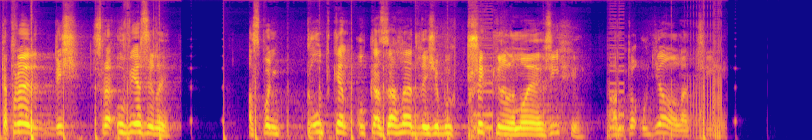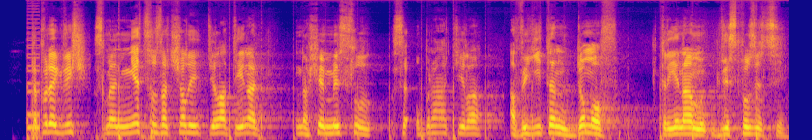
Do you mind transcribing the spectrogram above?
Teprve když jsme uvěřili, aspoň koutkem oka zahledli, že Bůh přikryl moje hříchy, on to udělal na kříži. Teprve když jsme něco začali dělat jinak, naše mysl se obrátila a vidí ten domov, který je nám k dispozici.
